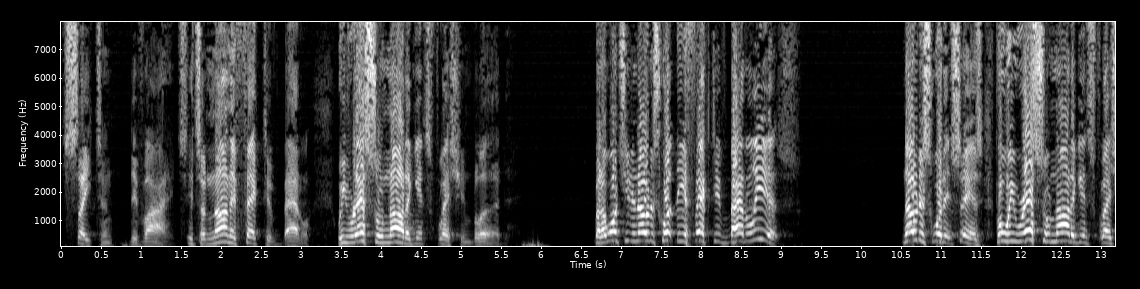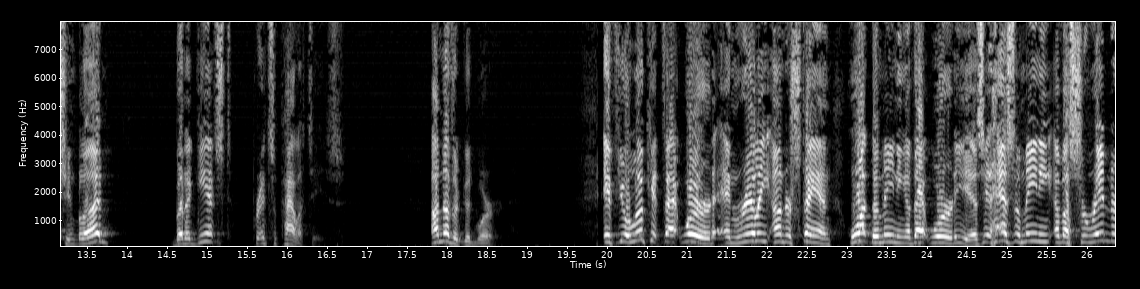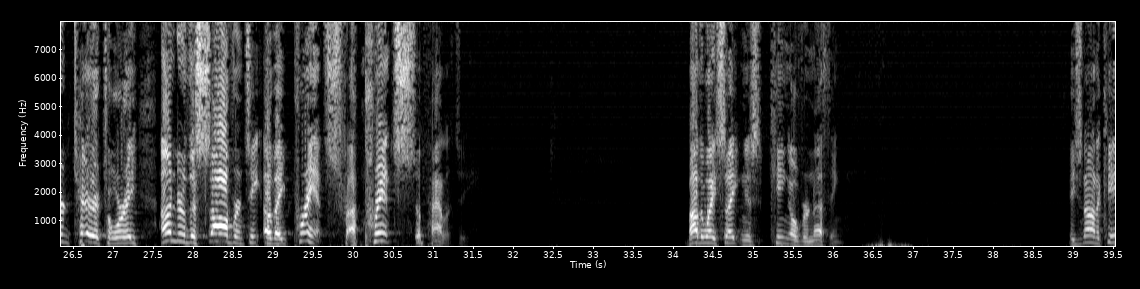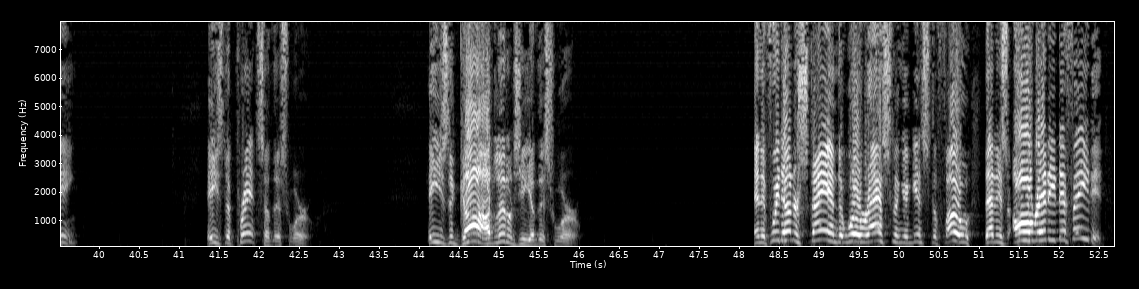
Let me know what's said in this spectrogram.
Satan divides. It's a non effective battle. We wrestle not against flesh and blood. But I want you to notice what the effective battle is. Notice what it says. For we wrestle not against flesh and blood, but against principalities. Another good word if you look at that word and really understand what the meaning of that word is, it has the meaning of a surrendered territory under the sovereignty of a prince, a principality. By the way, Satan is king over nothing. He's not a king. He's the prince of this world. He's the God, little g, of this world. And if we'd understand that we're wrestling against a foe that is already defeated.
